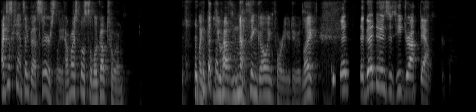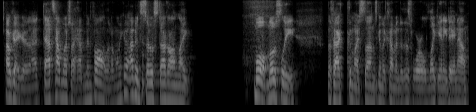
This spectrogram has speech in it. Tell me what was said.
I just can't take that seriously. How am I supposed to look up to him? Like, you have nothing going for you, dude. Like, The good, the good news is he dropped out. okay, good. I, that's how much I haven't been following. I'm like, I've been so stuck on like, well, mostly the fact that my son's gonna come into this world like any day now.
